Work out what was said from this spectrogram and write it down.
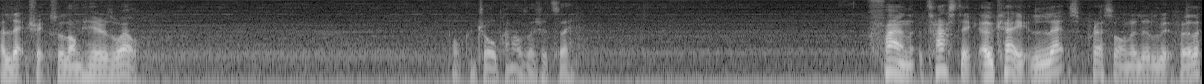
electrics along here as well. Or control panels, I should say. Fantastic. Okay, let's press on a little bit further.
